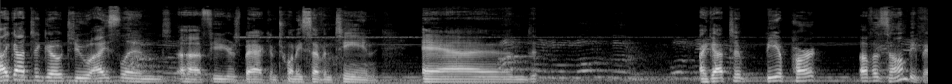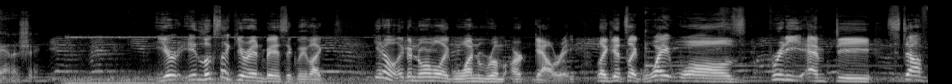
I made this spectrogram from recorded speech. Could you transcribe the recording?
I got to go to Iceland uh, a few years back in 2017, and I got to be a part of a zombie banishing. You're. It looks like you're in basically like, you know, like a normal like one room art gallery. Like it's like white walls, pretty empty stuff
